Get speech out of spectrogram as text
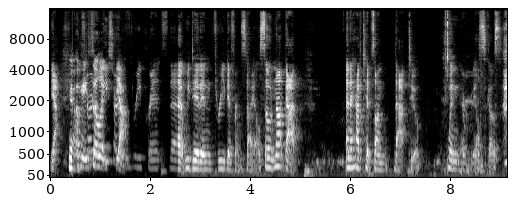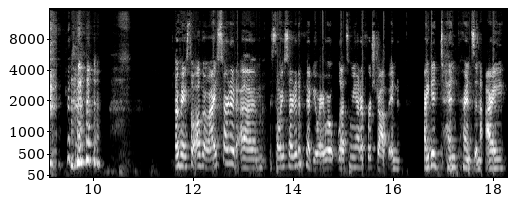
yeah, Yeah. Okay, We so like we started yeah. with three prints that we did in three different styles, so not bad. And I have tips on that too when everybody else goes. Okay, so I'll go. I started um so I started in February. Where that's when we had our first drop and I did 10 prints and I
